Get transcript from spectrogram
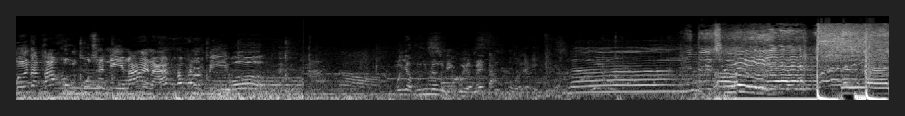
มือจะพักของกูชนีมากเลยนะข้าพันปีเวอร์มึงอย่าเพิ่งหนึ่งดิกูยังไม่ได้ตั้งตัวเลยไอ้เหี้ย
